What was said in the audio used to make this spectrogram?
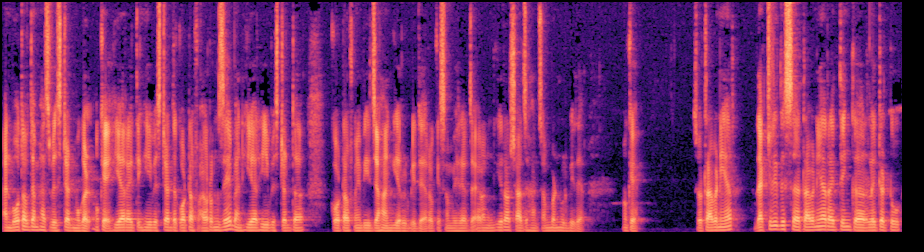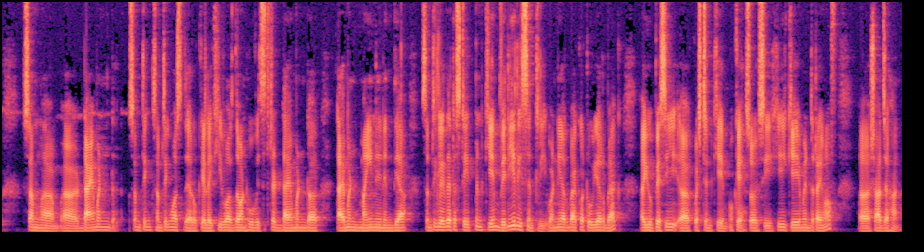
And both of them has visited Mughal. Okay, here I think he visited the court of Aurangzeb and here he visited the court of maybe Jahangir will be there. Okay, somewhere here Jahangir or Shah Jahan, someone will be there. Okay, so Tavernier actually this uh, Tavernier I think uh, related to some uh, uh, diamond something something was there okay? Like he was the one who visited diamond or diamond mine in India. Something like that a statement came very recently one year back or two year back a UPSC uh, question came okay? So see he came in the time of uh, Shah Jahan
